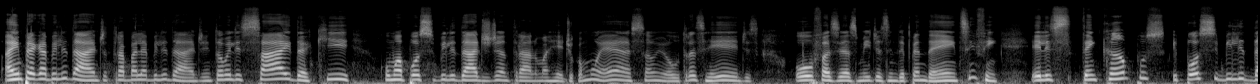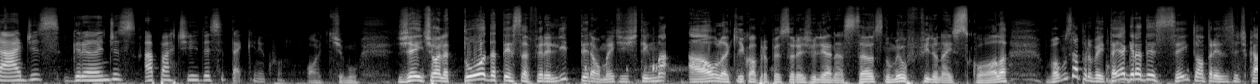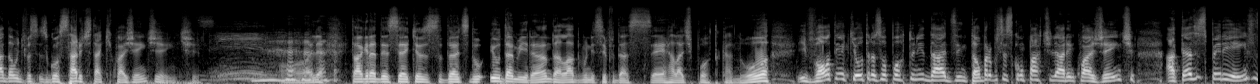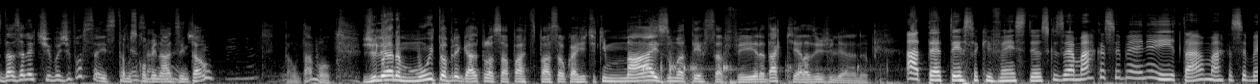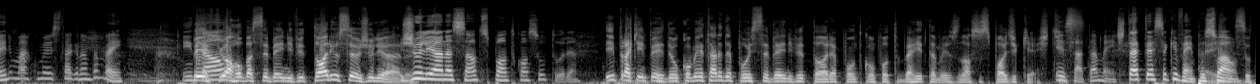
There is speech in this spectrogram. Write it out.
a empregabilidade, a trabalhabilidade. Então ele sai daqui com uma possibilidade de entrar numa rede como essa, ou em outras redes, ou fazer as mídias independentes, enfim, eles têm campos e possibilidades grandes a partir desse técnico. Ótimo. Gente, olha, toda terça-feira, literalmente, a gente tem uma aula aqui com a professora Juliana Santos, no Meu Filho na Escola. Vamos aproveitar e agradecer, então, a presença de cada um de vocês. Gostaram de estar aqui com a gente, gente? Sim. Olha, então agradecer aqui aos estudantes do Hilda Miranda, lá do município da Serra, lá de Porto Canoa. E voltem aqui outras oportunidades, então, para vocês compartilharem com a gente até as experiências das eletivas de vocês. Estamos Exatamente. combinados, então? Então tá bom. Juliana, muito obrigado pela sua participação com a gente aqui mais uma terça-feira daquelas, hein, Juliana? Até terça que vem, se Deus quiser. Marca a CBN aí, tá? Marca a CBN e marca o meu Instagram também. Então, Perfil arroba CBN Vitória e o seu, Juliana? julianasantos.consultura. E para quem perdeu o comentário, depois cbnvitoria.com.br e também os nossos podcasts. Exatamente. Até terça que vem, pessoal. É isso.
